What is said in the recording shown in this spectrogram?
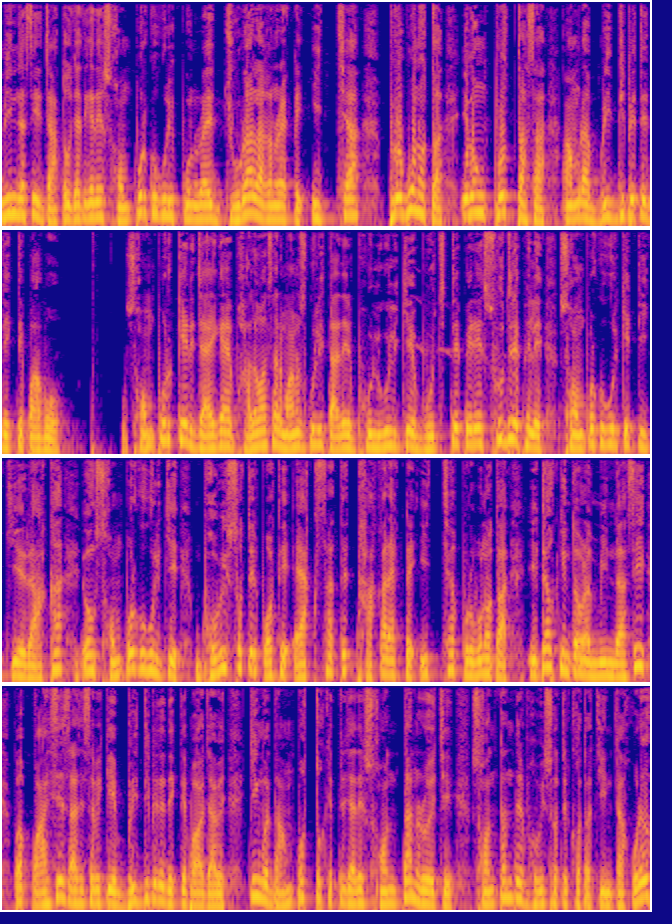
মীন রাশির জাতক জাতিকাদের সম্পর্কগুলি পুনরায় জোড়া লাগানোর একটা ইচ্ছা, প্রবণতা এবং প্রত্যাশা আমরা বৃদ্ধি পেতে দেখতে পাবো। সম্পর্কের জায়গায় ভালোবাসার মানুষগুলি তাদের ভুলগুলিকে বুঝতে পেরে শুধরে ফেলে সম্পর্কগুলিকে টিকিয়ে রাখা এবং সম্পর্কগুলিকে ভবিষ্যতের পথে একসাথে থাকার একটা ইচ্ছা প্রবণতা, এটাও কিন্তু আমরা মিন রাশি বা পাইসেস রাশি হিসাবে বৃদ্ধি পেতে দেখতে পাওয়া যাবে। কিংবা দাম্পত্য ক্ষেত্রে যাদের সন্তান রয়েছে, সন্তানদের ভবিষ্যতের কথা চিন্তা করেও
